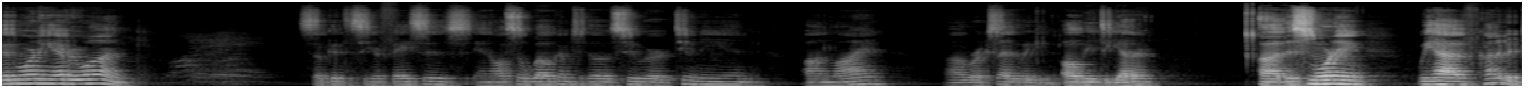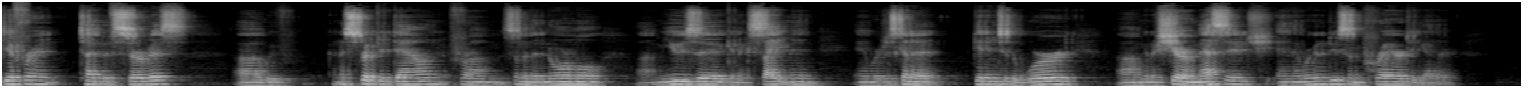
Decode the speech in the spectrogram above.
Good morning, everyone. So good to see your faces, and also welcome to those who are tuning in online. Uh, we're excited that we can all be together. Uh, this morning, we have kind of a different type of service. Uh, we've kind of stripped it down from some of the normal uh, music and excitement, and we're just going to get into the Word. I'm going to share a message, and then we're going to do some prayer together.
